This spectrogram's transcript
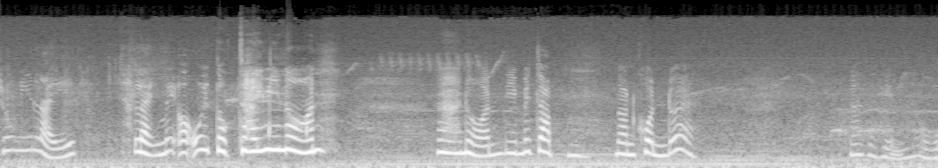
ช่วงนี้ไหล ไหลไม่ออกอุ้ยตกใจมีหนอนอ่าหนอนดีไม่จับนอนขนด้วย น่าจะเห็น โอ้โห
